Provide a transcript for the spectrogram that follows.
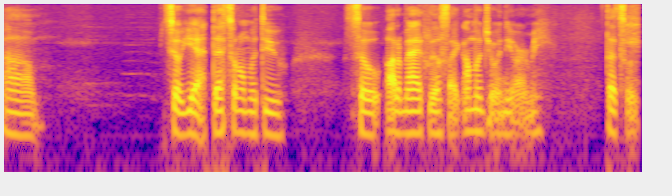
Um, so yeah, that's what I'm gonna do. So automatically, I was like, I'm gonna join the army. That's what,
